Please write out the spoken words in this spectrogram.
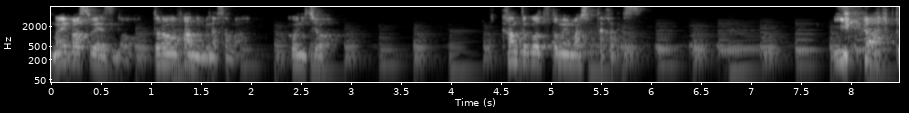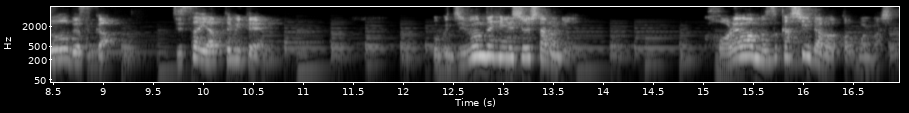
マイパスウェイズのドラマファンの皆様、こんにちは。監督を務めましたタカです。いや、どうですか？実際やってみて、僕自分で編集したのに、これは難しいだろうと思いました。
